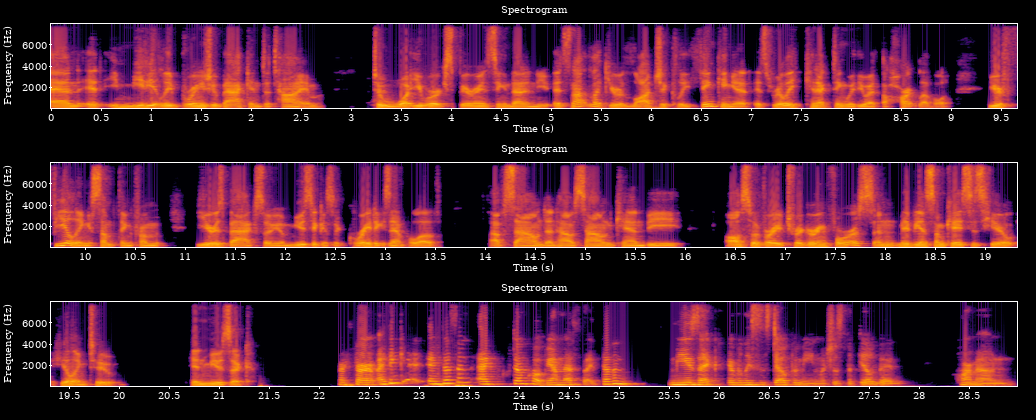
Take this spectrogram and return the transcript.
and it immediately brings you back into time to what you were experiencing then. And you, it's not like you're logically thinking it, it's really connecting with you at the heart level. You're feeling something from years back. So, you know, music is a great example of, of sound and how sound can be also very triggering for us, and maybe in some cases heal, healing too in music. For sure. I think it, doesn't, I don't quote me on this, but it doesn't music, it releases dopamine, which is the feel good hormone.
